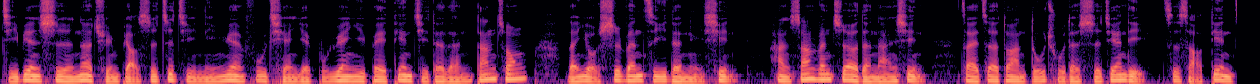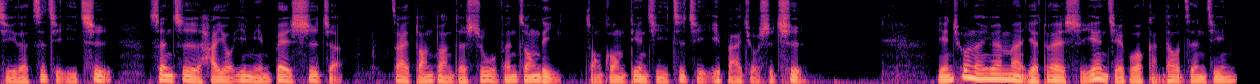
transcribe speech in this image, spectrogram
即便是那群表示自己宁愿付钱也不愿意被电击的人当中，仍有四分之一的女性和三分之二的男性，在这段独处的时间里，至少电击了自己一次，甚至还有一名被试者，在短短的十五分钟里，总共电击自己一百九十次。研究人员们也对实验结果感到震惊：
